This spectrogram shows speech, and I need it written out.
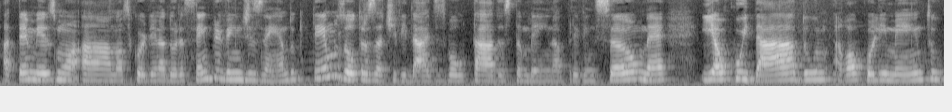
Até mesmo a nossa coordenadora sempre vem dizendo que temos outras atividades voltadas também na prevenção, né? E ao cuidado, ao acolhimento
